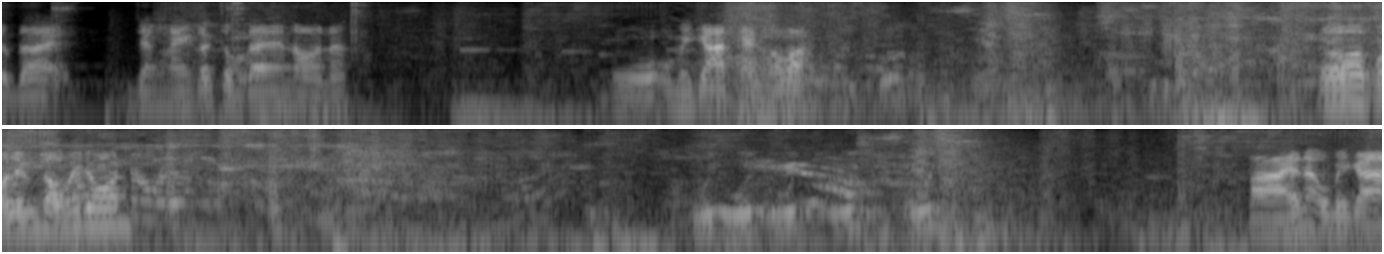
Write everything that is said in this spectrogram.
จบได้ ยังไงก็จบได้แน่นอนนะ โอ้โอเมก้าแทงแล้วว่ะ เออฟอร์เรนดอกไม่โดน อุ้ยอุ้ยอุ้ยอุ้ยอุ้ยตายนะโอเมก้า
